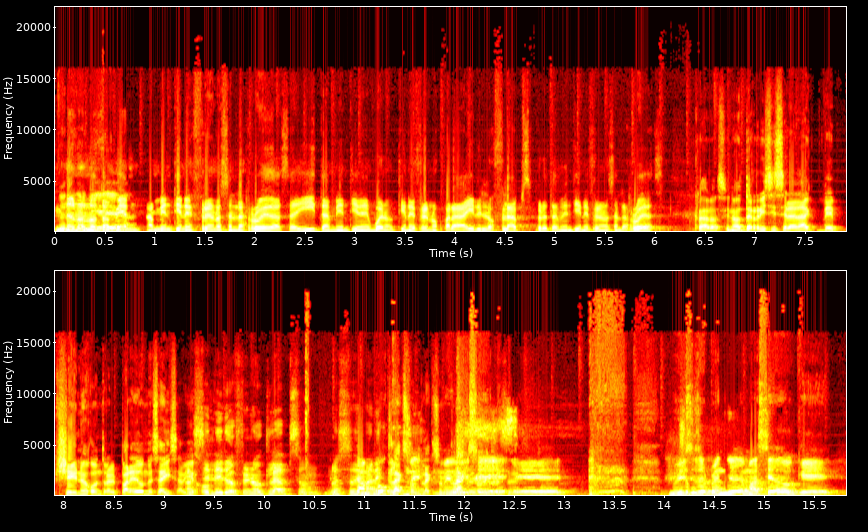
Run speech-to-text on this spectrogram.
No No, no, también, también tiene frenos en las ruedas ahí, también tiene, bueno, tiene frenos para aire, los flaps, pero también tiene frenos en las ruedas. Claro, si no aterriza y se la da de lleno contra el paredón de Seiza, viejo. Acelero, freno, clapson. No se Tampoco. Claxon, me, claxon, me claxon, hubiese, eh, me hubiese sorprendido demasiado que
